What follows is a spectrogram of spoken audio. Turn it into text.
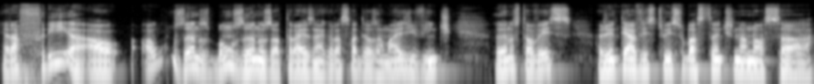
era fria há alguns anos, bons anos atrás, né? Graças a Deus, há mais de 20 anos, talvez a gente tenha visto isso bastante na nossa...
